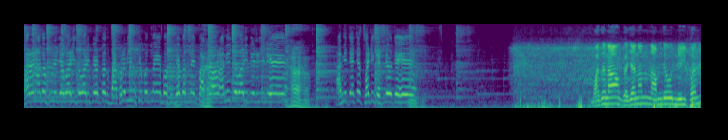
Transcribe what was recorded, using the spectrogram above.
कारण आता पुढे ज्वारी ज्वारी पेरतो भाकरं बी येऊ शकत नाही बसू शकत नाही. पाखरावर आम्ही ज्वारी पेरलेली आहे. हां हां आम्ही त्याच्याचसाठी घेतले होते हे. माझं नाव गजानन नामदेव निलखन.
